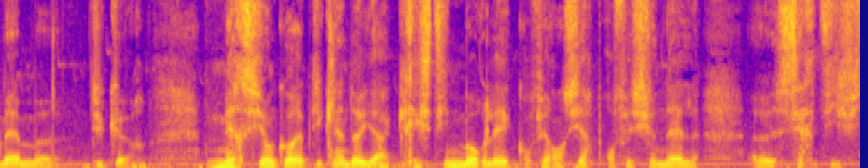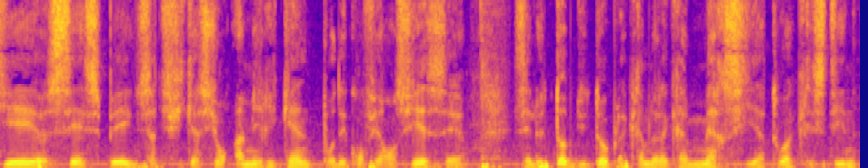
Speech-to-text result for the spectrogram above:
même du cœur. Merci encore et petit clin d'œil à Christine Morlaix, conférencière professionnelle euh, certifiée euh, CSP, une certification américaine pour des conférenciers. C'est le top du top, la crème de la crème. Merci à toi Christine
